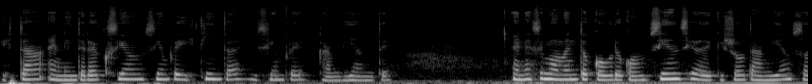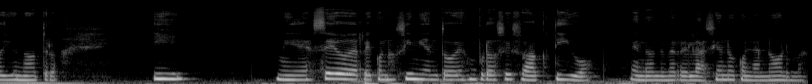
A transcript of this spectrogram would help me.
está en la interacción siempre distinta y siempre cambiante en ese momento cobro conciencia de que yo también soy un otro y mi deseo de reconocimiento es un proceso activo en donde me relaciono con la norma.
